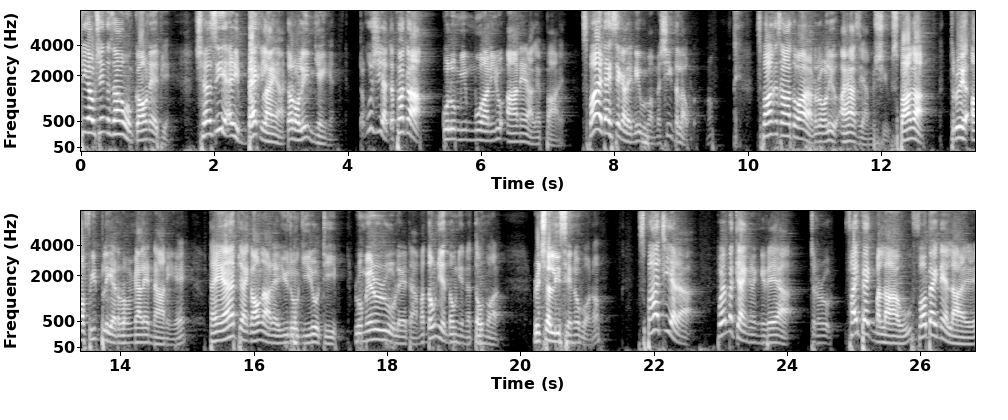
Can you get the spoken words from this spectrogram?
တယောက်ချင်းကစားပုံကောင်းတဲ့အပြင် Chelsea ရဲ့အဲ့ဒီ back line ကတော်တော်လေးငြိမ်တယ်တခုရှိရတစ်ဖက်ကကိုလိုမီမူအာနီတို့အားနေတာလည်းပါတယ် Spa ရဲ့တိုက်ဆက်ကလည်းနေပုံမှာမရှိသလောက်ပဲနော် Spa ကစားသွားတာတော်တော်လေးကိုအားရစရာမရှိဘူး Spa ကသူတို့ရဲ့ outfield player တော်တော်များများလဲနာနေတယ်ဒိုင်ယန်ပြန်ကောင်းလာတဲ့ယူဒိုဂီတို့ဒီရိုမဲရိုတို့လည်းဒါမသုံးကျင်သုံးကျင်နဲ့သုံးသွားတာရစ်ချက်လီဆင်တို့ပေါ့နော် စပါကြည့်ရတာပွဲမကန်ခင်ကလေးကကျွန်တော်တို့ fight back မလာဘူး four back နဲ့လာတယ်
